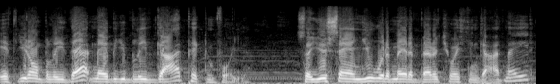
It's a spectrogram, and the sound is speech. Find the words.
if you don't believe that, maybe you believe God picked them for you. So you're saying you would have made a better choice than God made?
